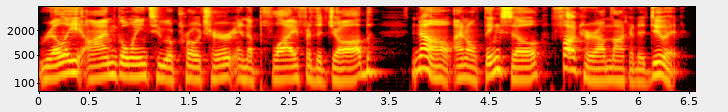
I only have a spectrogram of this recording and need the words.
really? I'm going to approach her and apply for the job? No, I don't think so. Fuck her, I'm not going to do it.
